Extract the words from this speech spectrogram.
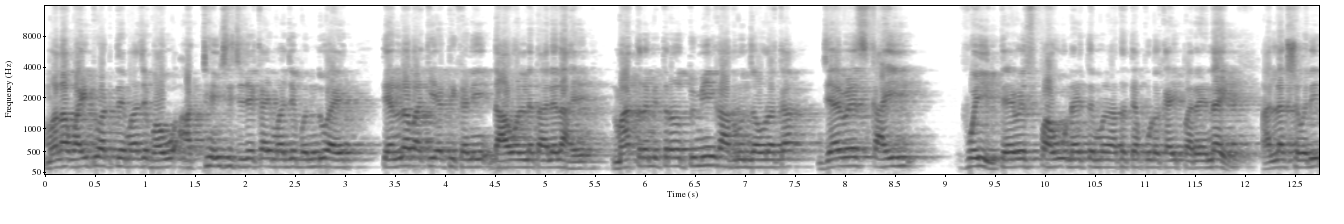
मला वाईट वाटते माझे भाऊ अठ्ठ्याऐंशीचे जे काही माझे बंधू आहेत त्यांना बाकी या ठिकाणी डावलण्यात आलेला आहे. मात्र मित्रांनो तुम्ही घाबरून जाऊ नका. ज्यावेळेस काही होईल त्यावेळेस पाहू नाही तर मग आता त्या पुढे काही पर्याय नाही. आणि लक्षामध्ये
